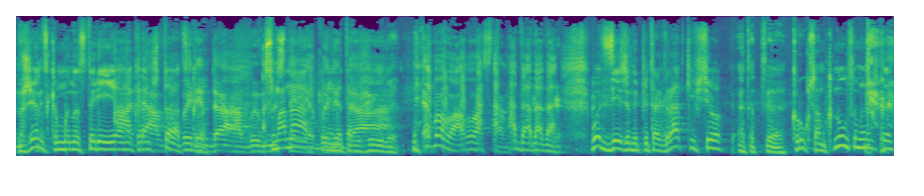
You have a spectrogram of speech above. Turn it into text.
в женском монастыре Иоанна А, да, вы Кронштадтского. были, да, вы в С монашками были, мы там да. жили. Я бывал у вас там. Да, да, да. Вот здесь же на Петроградке все. Этот э, круг сомкнулся, можно сказать.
